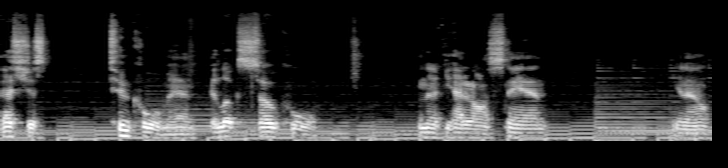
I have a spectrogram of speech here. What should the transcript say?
That's just too cool, man. It looks so cool. And then if you had it on a stand, you know,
